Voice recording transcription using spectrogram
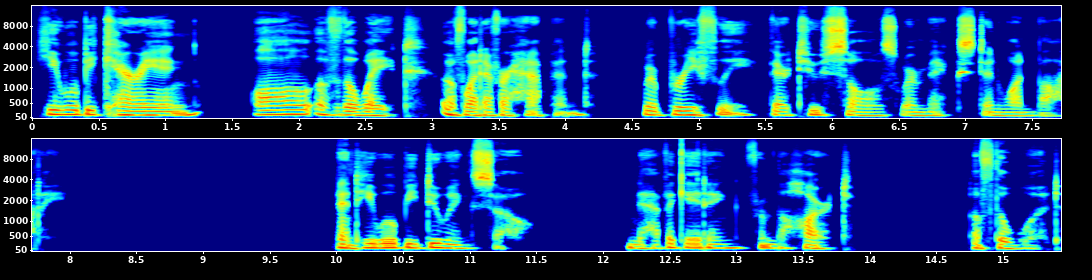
he will be carrying all of the weight of whatever happened, where briefly their two souls were mixed in one body. And he will be doing so, navigating from the heart of the wood.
